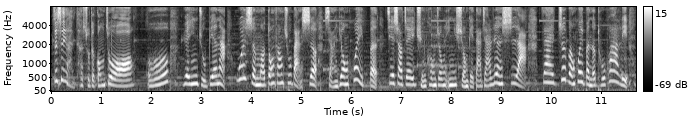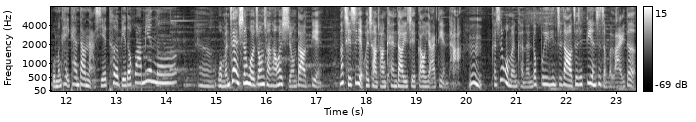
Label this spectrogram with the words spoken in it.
这是一个很特殊的工作哦。哦，月英主编啊，为什么东方出版社想用绘本介绍这一群空中英雄给大家认识啊？在这本绘本的图画里，我们可以看到哪些特别的画面呢？嗯，我们在生活中常常会使用到电。那其实也会常常看到一些高压电塔，嗯，可是我们可能都不一定知道这些电是怎么来的，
